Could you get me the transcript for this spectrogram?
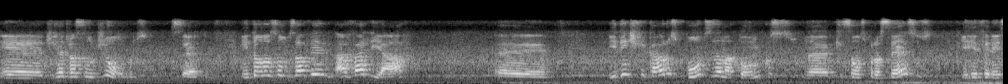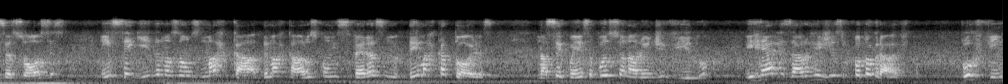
é, de retração de ombros, certo? Então nós vamos avaliar é, identificar os pontos anatômicos, né, que são os processos e referências ósseas. Em seguida, nós vamos demarcá-los com esferas demarcatórias. Na sequência, posicionar o indivíduo e realizar o registro fotográfico. Por fim,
